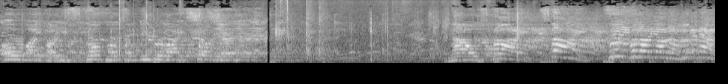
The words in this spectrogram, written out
Oh my god, he scored for some improvised shot there. Now Sky, Sky, Suryakumar Yadav, look at that.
